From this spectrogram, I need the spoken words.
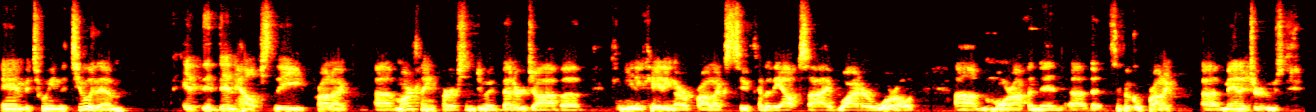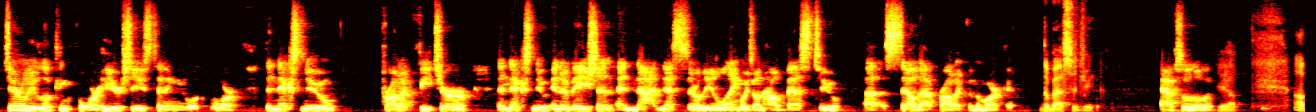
And between the two of them, it, it then helps the product uh, marketing person do a better job of communicating our products to kind of the outside, wider world um, more often than uh, the typical product uh, manager who's generally looking for, he or she is tending to look for the next new product feature, the next new innovation, and not necessarily a language on how best to uh, sell that product in the market. The messaging. Absolutely. Yeah. Uh,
